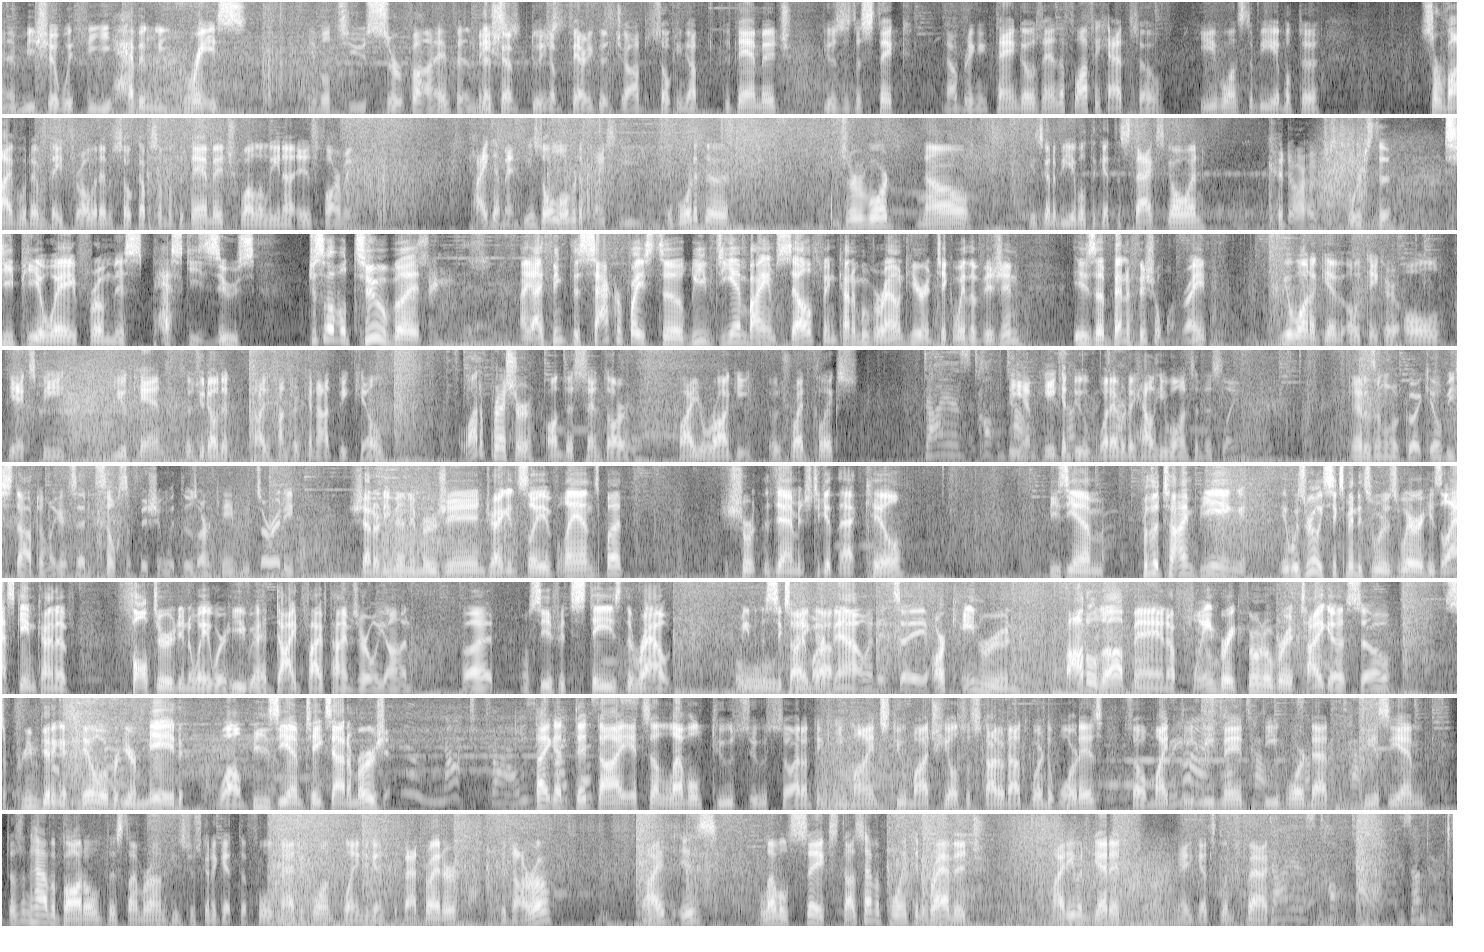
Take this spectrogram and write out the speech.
And Misha with the Heavenly Grace able to survive. And Misha doing a very good job soaking up the damage, uses the stick, now bringing tangos and the fluffy hat, so he wants to be able to survive whatever they throw at him, soak up some of the damage while Alina is farming. Taiga, man, he's all over the place. He devoted the observer ward, now he's going to be able to get the stacks going. Kadaro just forced to TP away from this pesky Zeus. Just level 2, but I, I think the sacrifice to leave DM by himself and kind of move around here and take away the vision is a beneficial one, right? you want to give Otaker all the XP you can, because you know that Tide Hunter cannot be killed. A lot of pressure on this Centaur by Uragi. Those right clicks, DM, he can do whatever the hell he wants in this lane. Yeah, it doesn't look like he'll be stopped, and like I said, he's self-sufficient with those arcane boots already. Shadow Demon, Immersion, Dragon Slave lands, but just short the damage to get that kill. BZM, for the time being, it was really six minutes was where his last game kind of faltered in a way where he had died five times early on, but we'll see if it stays the route coming into the Ooh, six-minute mark now, and it's a Arcane Rune bottled up and a Flame Break thrown over at Taiga, so Supreme getting a kill over here mid, while BZM takes out Immersion. Taiga did die. It's a level 2 Zeus, so I don't think he minds too much. He also scouted out where the ward is, so might TP mid, D-ward that. BZM doesn't have a bottle this time around. He's just going to get the full magic one, playing against the Batrider. Kadaro. Tide is level 6, does have a point in Ravage. Might even get it. Okay, gets glimpsed back.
